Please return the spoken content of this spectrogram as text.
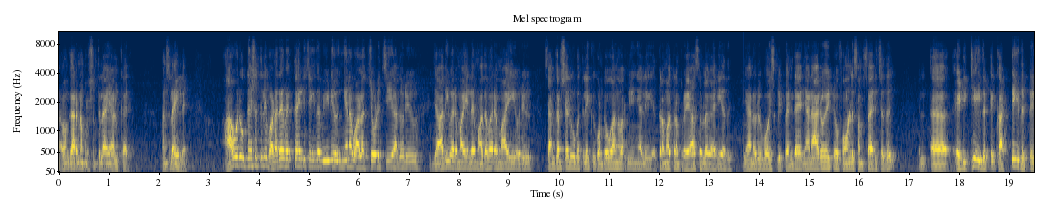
അവൻ കാരണം പ്രശ്നത്തിലായ ആൾക്കാർ മനസ്സിലായില്ലേ? ആ ഒരു ഉദ്ദേശത്തിൽ വളരെ വ്യക്തമായിട്ട് ചെയ്ത വീഡിയോ ഇങ്ങനെ വളച്ചൊടിച്ച് അതൊരു ജാതിപരമായി അല്ലെ മതപരമായി ഒരു സംഘർഷ രൂപത്തിലേക്ക് കൊണ്ടുപോകാന്ന് പറഞ്ഞു കഴിഞ്ഞാൽ എത്രമാത്രം പ്രയാസമുള്ള കാര്യം അത്. ഞാനൊരു വോയിസ് ക്ലിപ്പ് എന്റെ ഞാൻ ആരോ ഏറ്റവും ഫോണിൽ സംസാരിച്ചത് എഡിറ്റ് ചെയ്തിട്ട് കട്ട് ചെയ്തിട്ട്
